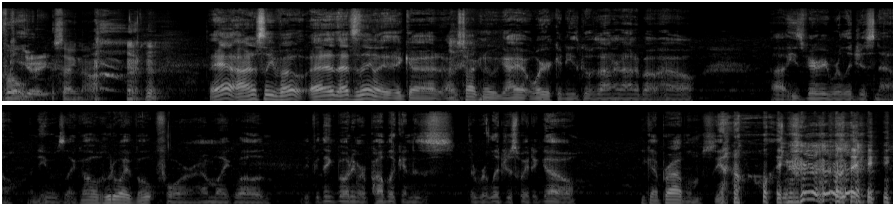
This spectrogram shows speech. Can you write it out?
Vote. It's like no. yeah, honestly, vote. Uh, that's the thing. Like, uh, I was talking to a guy at work, and he goes on and on about how uh, he's very religious now, and he was like, "Oh, who do I vote for?" I'm like, "Well, if you think voting Republican is the religious way to go, you got problems." You know, like,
